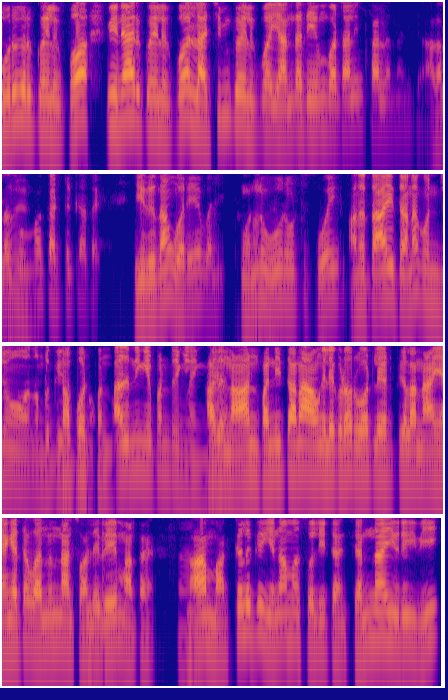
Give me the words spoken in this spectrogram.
முருகர் கோயிலுக்கு போ விநாயகர் கோயிலுக்கு போ லட்சுமி கோயிலுக்கு போ. எந்த தெய்வம் போட்டாலும் பல நினைக்க அதெல்லாம். சும்மா கட்டுக்காத. இதுதான் ஒரே வழி. ஒண்ணு ஊரை விட்டு போயிரு. அந்த தாய் தானே கொஞ்சம் நம்மளுக்கு சப்போர்ட் பண்ணும். அது நீங்க பண்றீங்களா அது நான் பண்ணித்தானா? அவங்களே கூட ரோட்ல எடுத்துக்கலாம். நான் என்கிட்ட வரணும்னு நான் சொல்லவே மாட்டேன். நான் மக்களுக்கு இனாம சொல்லிட்டேன் சென்னை உருவி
